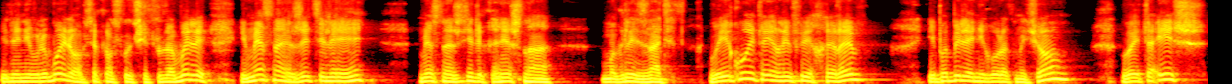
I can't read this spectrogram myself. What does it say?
Или не в любой, но во всяком случае туда были. И местные жители, местные жители, конечно, могли знать это. Воякует Елифи Херев, и побили они город мечом, Вейтаиш,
